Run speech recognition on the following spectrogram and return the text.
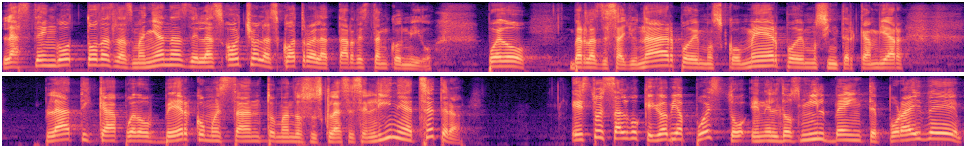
Las tengo todas las mañanas, de las 8 a las 4 de la tarde están conmigo. Puedo verlas desayunar, podemos comer, podemos intercambiar plática, puedo ver cómo están tomando sus clases en línea, etcétera. Esto es algo que yo había puesto en el 2020, por ahí de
